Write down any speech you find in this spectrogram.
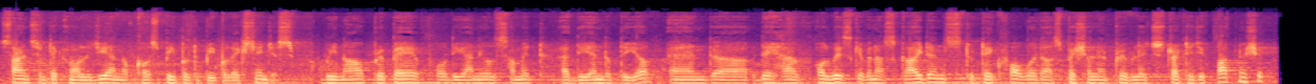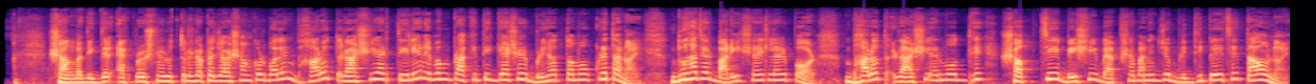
science and technology, and of course people-to-people exchanges. We now prepare for the annual summit at the end of the year, and uh, they have always given us guidance to take forward our special and privileged strategic partnership. সাংবাদিকদের এক প্রশ্নের উত্তরে ডক্টর জয়শঙ্কর বলেন, ভারত রাশিয়ার তেলের এবং প্রাকৃতিক গ্যাসের বৃহত্তম ক্রেতা নয়। দু সালের পর ভারত রাশিয়ার মধ্যে সবচেয়ে বেশি ব্যবসা বাণিজ্য বৃদ্ধি পেয়েছে তাও নয়।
